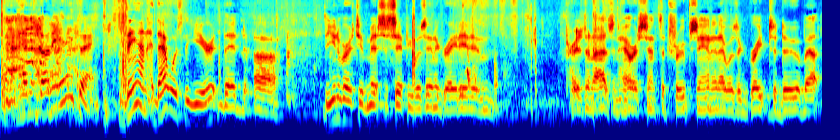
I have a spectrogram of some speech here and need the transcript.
and I hadn't done anything. Then that was the year that uh, the University of Mississippi was integrated, and President Eisenhower sent the troops in, and there was a great to do about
